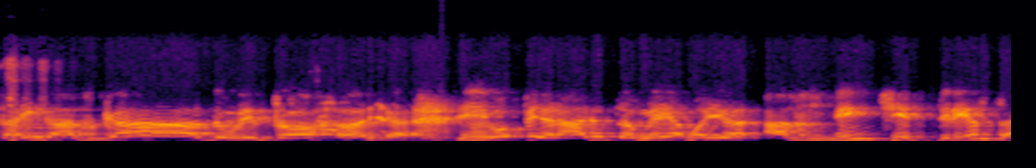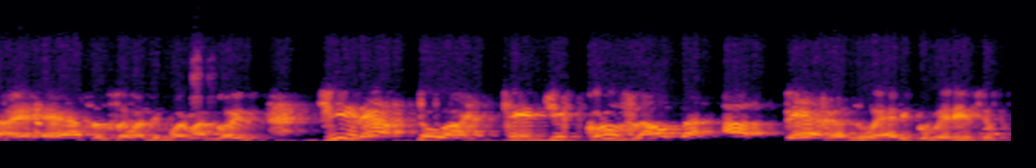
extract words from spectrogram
Tá engasgado, Vitória! E Operário também amanhã às 20h30. Essas são as informações direto aqui de Cruz Alta, a terra do Érico Veríssimo.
